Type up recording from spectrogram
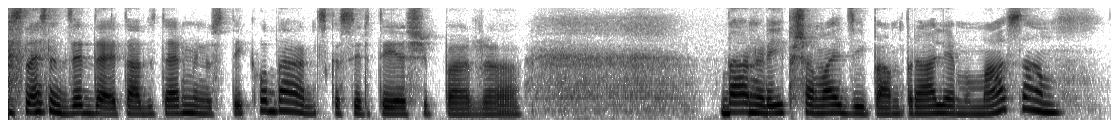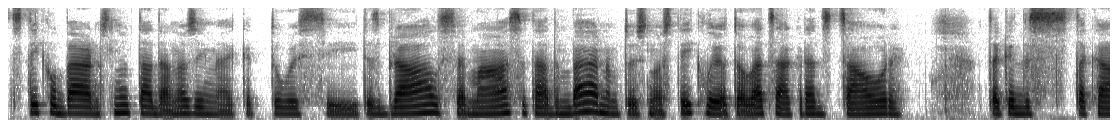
Es nesen dzirdēju tādu terminu stikla bērns, kas ir tieši par uh, bērnu ar īpašām vajadzībām, brāļiem un māsām. Stikla bērns nu, tādā nozīmē, ka tu esi tas brālis vai māsa tādam bērnam, tu esi no stikla, jo to vecāki redz cauri. Tad, kad es kā,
